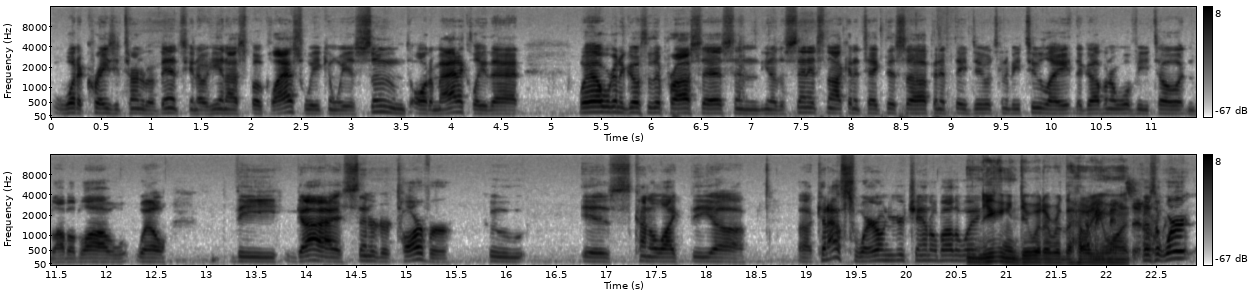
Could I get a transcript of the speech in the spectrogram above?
what a crazy turn of events. You know, he and I spoke last week, and we assumed automatically that, well, we're going to go through the process, and you know, the Senate's not going to take this up, and if they do, it's going to be too late. The governor will veto it, and blah blah blah. Well, the guy, Senator Tarver, who is kind of like the. Uh, uh, can I swear on your channel, by the way? You can do whatever the hell I mean, you want. that's it. There's a word.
